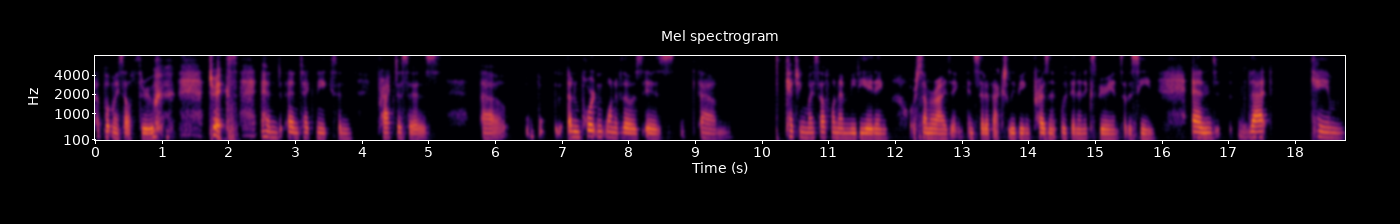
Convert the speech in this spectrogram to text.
uh, put myself through tricks and and techniques and practices uh, an important one of those is um, catching myself when I'm mediating or summarizing instead of actually being present within an experience of a scene. And that came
